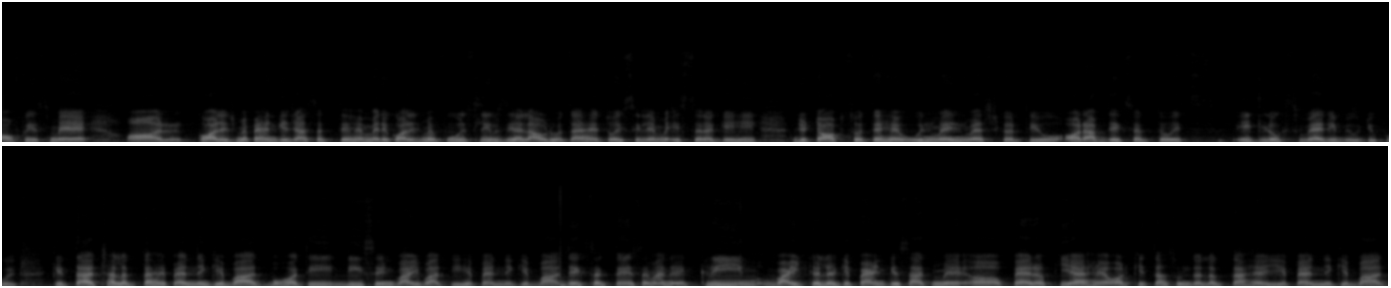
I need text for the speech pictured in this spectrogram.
ऑफ़िस में और कॉलेज में पहन के जा सकते हैं। मेरे कॉलेज में फुल स्लीव्स ही अलाउड होता है तो इसीलिए मैं इस तरह के ही जो टॉप्स होते हैं, उनमें इन्वेस्ट करती हूँ। और आप देख सकते हो it's it looks very beautiful कितना अच्छा लगता है पहनने के बाद, बहुत ही डिसेंट वाइब आती है पहनने के बाद। देख सकते हैं, इसे मैंने क्रीम वाइट कलर के पैंट के साथ में पैरअप किया है और कितना सुंदर लगता है ये पहनने के बाद।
